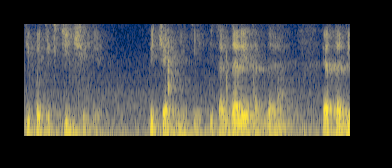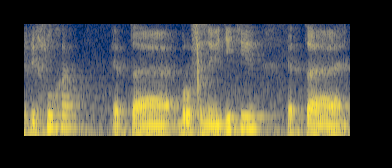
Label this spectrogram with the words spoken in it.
типа текстильщики, печатники и так далее, и так далее. Это депрессуха, это брошенные дети, это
